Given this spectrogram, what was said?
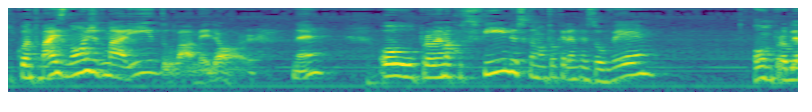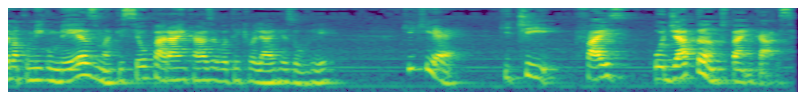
que quanto mais longe do marido, lá melhor, né? Ou problema com os filhos que eu não tô querendo resolver, ou um problema comigo mesma, que se eu parar em casa eu vou ter que olhar e resolver. O que, que é que te faz odiar tanto estar tá em casa?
